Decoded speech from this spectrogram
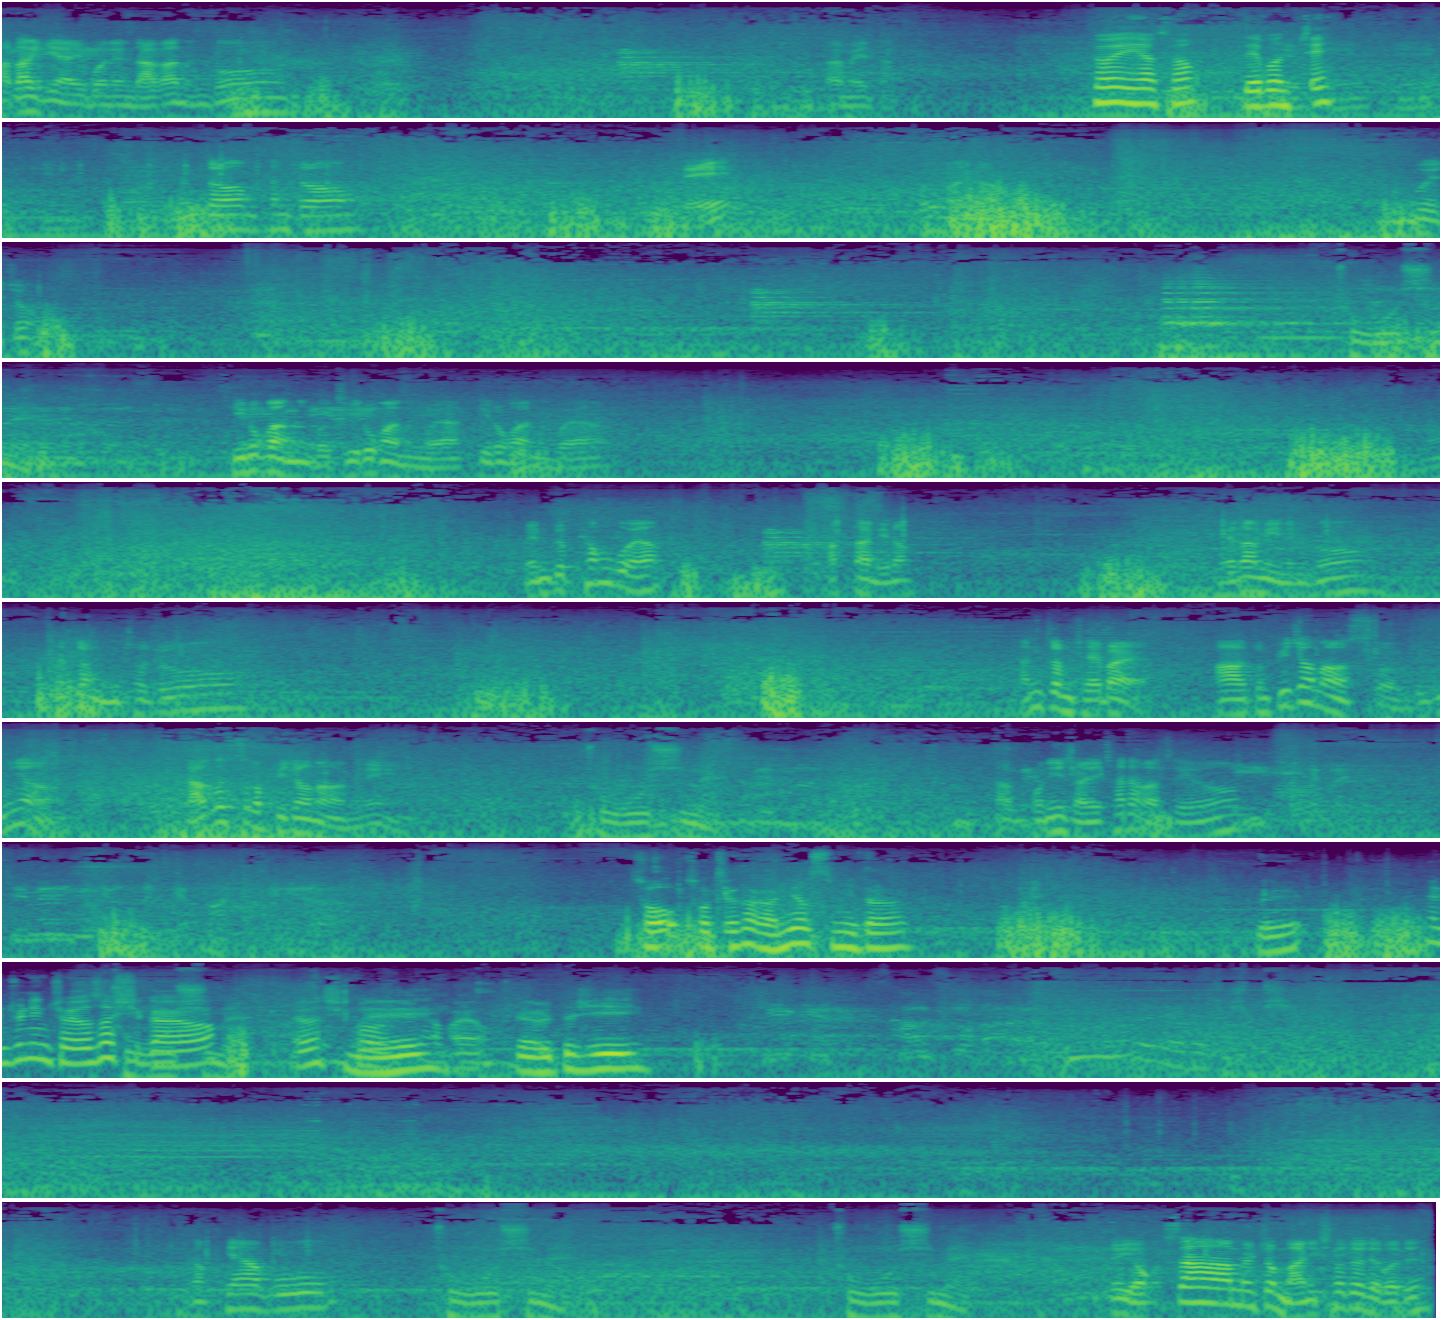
바닥이야, 이번엔 나가는 거. 다음에 다. 저예요, 저. 네 번째. 한 점, 한 점. 네. 거의 맞아. 공부해줘. 조심해. 뒤로 가는 거, 뒤로 가는 거야, 뒤로 가는 거야. 왼쪽 평고야. 닭다리랑. 내가 미는 거. 한점 뭉쳐줘. 한 점 제발. 아, 좀 삐져나왔어. 누구냐? 나그스가 삐져나왔네. 조심해. 자, 본인 자리 찾아가세요. 저, 저 대상 아니었습니다. 네. 현주님 저 6시 가요. 조심해. 6시 거 네. 가봐요. 12시. 그냥 피하고. 조심해. 조심해. 근데 역삼을 좀 많이 쳐줘야 되거든?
